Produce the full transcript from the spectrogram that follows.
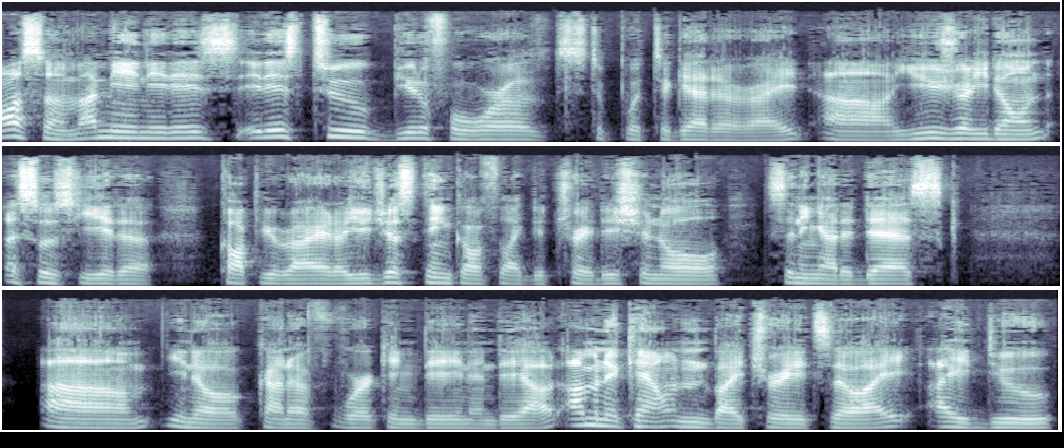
Awesome. I mean, it is it is two beautiful worlds to put together, right? Uh, you usually don't associate a copywriter. You just think of like the traditional sitting at a desk, um, you know, kind of working day in and day out. I'm an accountant by trade, so I I do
